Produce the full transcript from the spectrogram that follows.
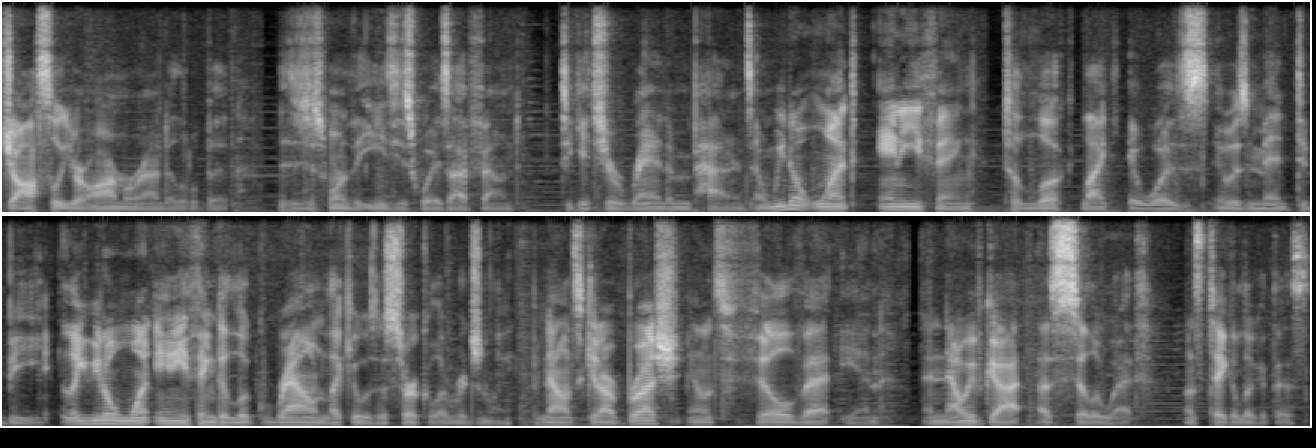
jostle your arm around a little bit. This is just one of the easiest ways I've found to get your random patterns. And we don't want anything to look like it was it was meant to be. Like we don't want anything to look round like it was a circle originally. But now let's get our brush and let's fill that in. And now we've got a silhouette. Let's take a look at this.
